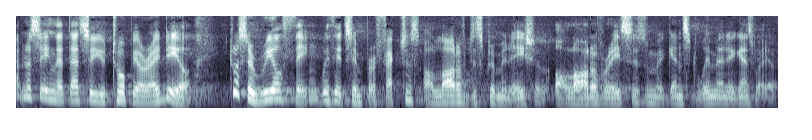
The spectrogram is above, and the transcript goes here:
I'm not saying that that's a utopia or ideal, it was a real thing with its imperfections, a lot of discrimination, a lot of racism against women, against whatever.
